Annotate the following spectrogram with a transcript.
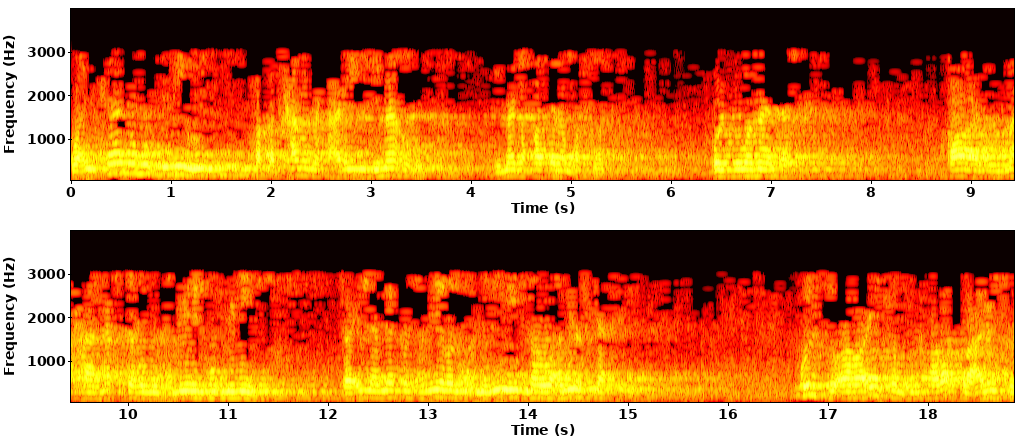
وإن كانوا مؤمنين فقد حرمت عليه دماؤهم لماذا قاتلهم أصلا قلت وماذا؟ قالوا محى نفسه من أمير المؤمنين. فإن لم يكن أمير المؤمنين فهو أمير الكافرين. قلت أرأيتم إن قرأت عليكم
